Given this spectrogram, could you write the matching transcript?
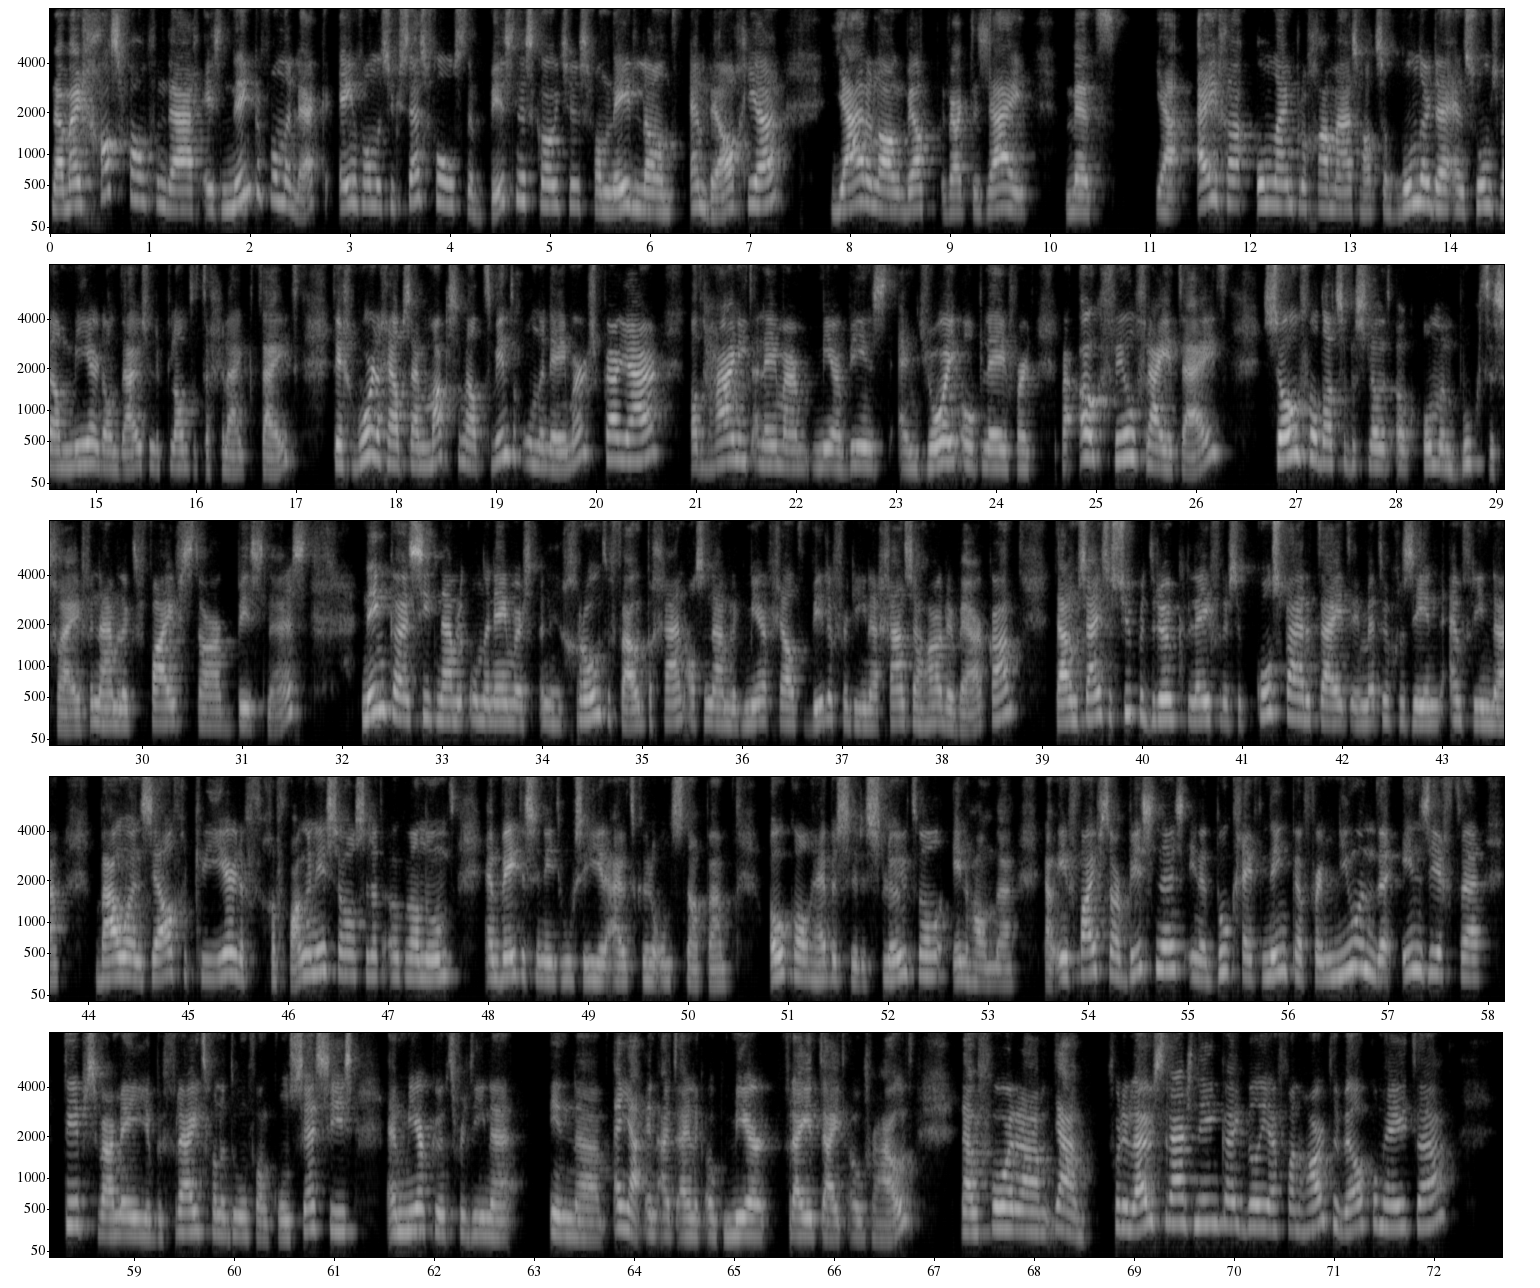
Nou, mijn gast van vandaag is Ninke van der Lek, een van de succesvolste business coaches van Nederland en België. Jarenlang werkte zij met ja, eigen online programma's had ze honderden en soms wel meer dan duizenden klanten tegelijkertijd. Tegenwoordig helpt zij maximaal 20 ondernemers per jaar, wat haar niet alleen maar meer winst en joy oplevert, maar ook veel vrije tijd. Zoveel dat ze besloot ook om een boek te schrijven, namelijk 5 Star Business. Ninke ziet namelijk ondernemers een grote fout begaan. Als ze namelijk meer geld willen verdienen, gaan ze harder werken. Daarom zijn ze super druk, leveren ze kostbare tijd in met hun gezin en vrienden, bouwen een zelf gecreëerde gevangenis, zoals ze dat ook wel noemt, en weten ze niet hoe ze hieruit kunnen ontsnappen. Ook al hebben ze de sleutel in handen. Nou, in 5 Star Business, in het boek, geeft Ninke vernieuwende inzichten, tips waarmee je je bevrijdt van het doen van concessies en meer kunt verdienen in, uh, en, ja, en uiteindelijk ook meer vrije tijd overhoudt. Nou, voor, uh, ja, voor de luisteraars, Ninke, ik wil je van harte welkom heten.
